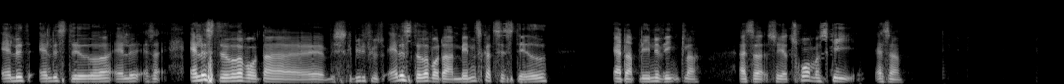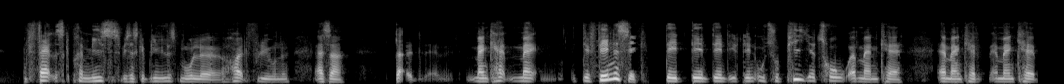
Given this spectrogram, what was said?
alle, alle steder, alle, altså, alle steder, hvor der, øh, hvis skal blive alle steder, hvor der er mennesker til stede, er der blinde vinkler. Altså, så jeg tror måske, altså, en falsk præmis, hvis jeg skal blive en lille smule øh, højtflyvende. Altså, der, man kan, man, det findes ikke. Det, det, det, det er en utopi at tro, at man kan, at man kan, at man kan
